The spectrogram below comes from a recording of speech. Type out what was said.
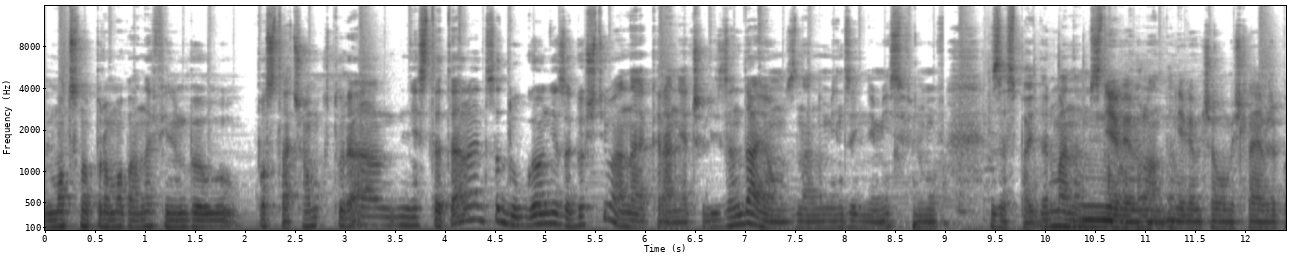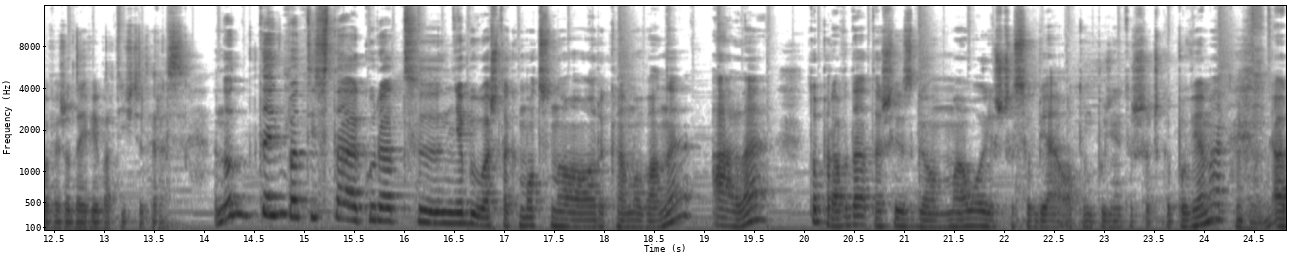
mocno promowany film był postacią, która niestety, ale za długo nie zagościła na ekranie, czyli Zendają, znaną m.in. z filmów ze Spider-Manem. z Nie wiem, Hollandem. nie wiem czemu myślałem, że powiesz o Dave'ie Batiście teraz. No, Dave Batista akurat y, nie był aż tak mocno reklamowany, ale to prawda, też jest go mało, jeszcze sobie o tym później troszeczkę powiemy. A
